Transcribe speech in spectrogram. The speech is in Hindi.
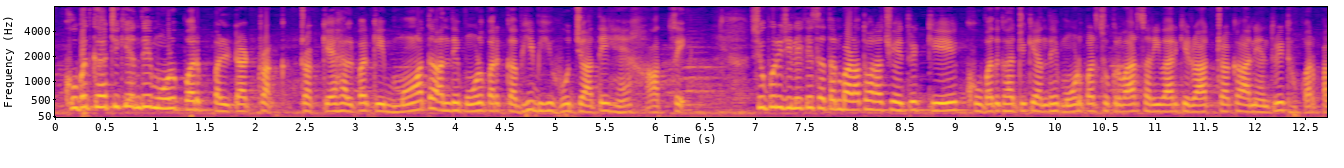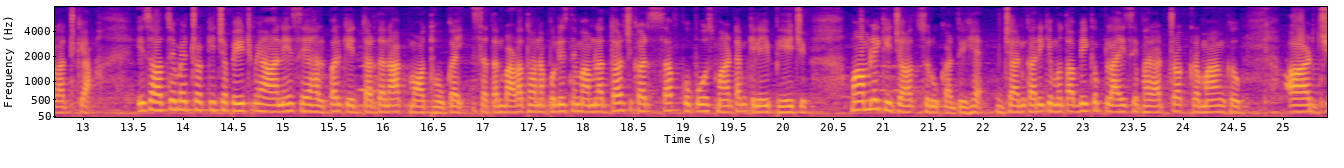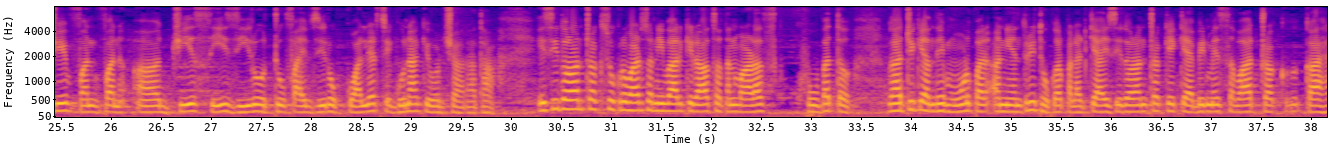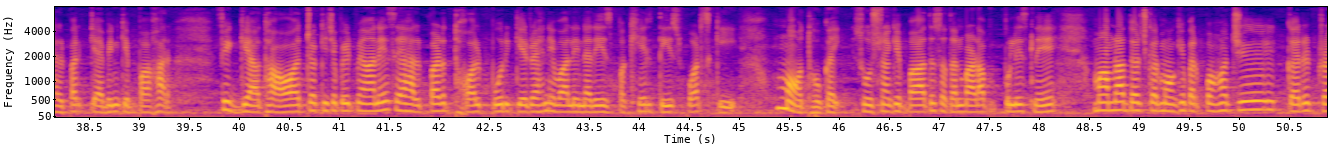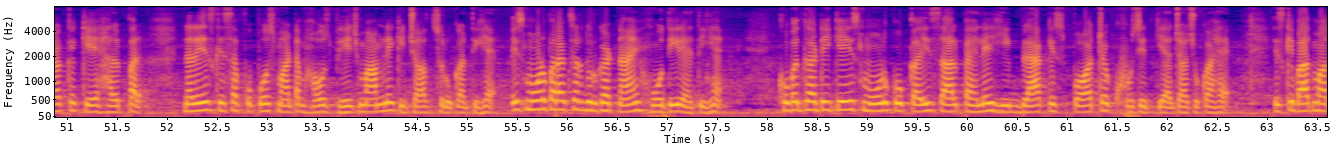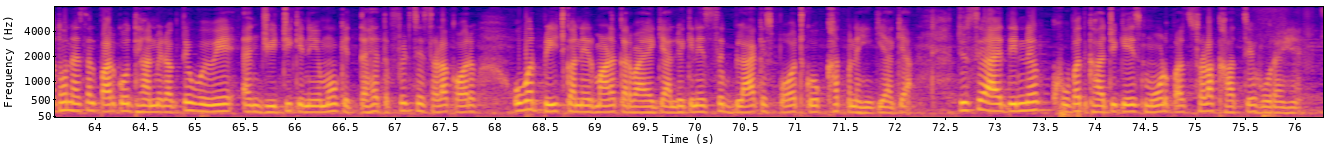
खूबत घाटी के अंधे मोड़ पर पलटा ट्रक। ट्रक के हेल्पर की मौत, अंधे मोड़ पर कभी भी हो जाते हैं हादसे। शिवपुरी ज़िले के सतनबाड़ा थाना क्षेत्र के खूबत घाटी के अंधे मोड़ पर शुक्रवार शनिवार की रात ट्रक अनियंत्रित होकर पलट गया। इस हादसे में ट्रक की चपेट में आने से हेल्पर की दर्दनाक मौत हो गई। सतनबाड़ा थाना पुलिस ने मामला दर्ज कर शव को पोस्टमार्टम के लिए भेज मामले की जाँच शुरू कर दी है। जानकारी के मुताबिक प्लाई से भरा ट्रक क्रमांक R J one one J C zero two five zero Gwalior से गुना की ओर जा रहा था। इसी दौरान ट्रक शुक्रवार शनिवार की रात सतनवाड़ा खूबत। घाटी के अंधे मोड़ पर अनियंत्रित होकर पलट गया। इसी दौरान ट्रक के कैबिन में सवार ट्रक का हेल्पर कैबिन के बाहर फिक गया था और ट्रक की चपेट में आने से हेल्पर धौलपुर के रहने वाले नरेश बखेल तीस वर्ष की मौत हो गई। सूचना के बाद सतनबाड़ा पुलिस ने मामला दर्ज कर मौके पर पहुँच कर ट्रक के हेल्पर नरेश के सबको पोस्टमार्टम हाउस भेज मामले की जाँच शुरू कर दी है। इस मोड़ पर अक्सर दुर्घटनाएँ होती रहती हैं। खूबत घाटी के इस मोड़ को कई साल पहले ही ब्लैक स्पॉट घोषित किया जा चुका है। इसके बाद माधव नेशनल पार्क को ध्यान में रखते हुए वे एनजीटी के नियमों के तहत फिर से सड़क और ओवरब्रिज का निर्माण करवाया गया, लेकिन इस ब्लैक स्पॉट को खत्म नहीं किया गया, जिससे आए दिन खोबत घाटी के इस मोड़ पर सड़क हादसे हो रहे हैं।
